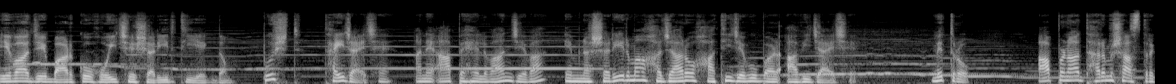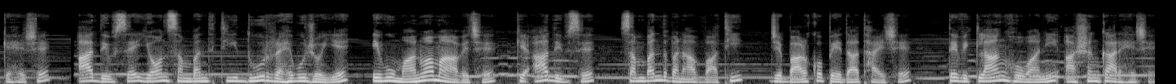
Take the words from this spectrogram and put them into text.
એવા જે બાળકો હોય છે શરીરથી એકદમ. પુષ્ટ થઈ જાય છે અને આ પહેલવાન જેવા એમના શરીરમાં હજારો હાથી જેવું બળ આવી જાય છે. મિત્રો, આપણા ધર્મશાસ્ત્ર કહે છે, આ દિવસે યૌન સંબંધથી દૂર રહેવું જોઈએ એવું માનવામાં આવે છે કે આ દિવસે સંબંધ બનાવવાથી જે બાળકો પેદા થાય છે તે વિકલાંગ હોવાની આશંકા રહે છે.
